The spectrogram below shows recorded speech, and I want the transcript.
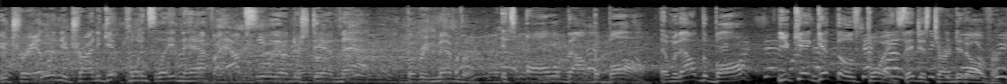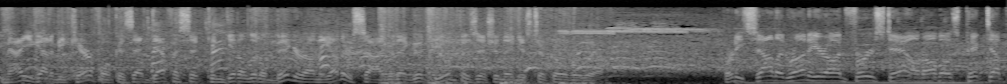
You're trailing, you're trying to get points late in the half. I absolutely understand that. But remember, it's all about the ball. And without the ball, you can't get those points. They just turned it over. Now you got to be careful because that deficit can get a little bigger on the other side with that good field position they just took over with. Pretty solid run here on first down. Almost picked up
